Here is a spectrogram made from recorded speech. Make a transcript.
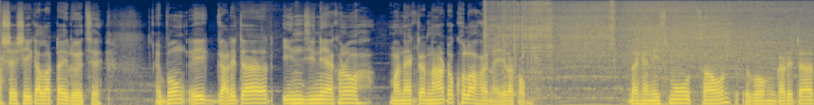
আসে সেই কালারটাই রয়েছে। এবং এই গাড়িটার ইঞ্জিনে এখনও মানে একটা নাটও খোলা হয় না এরকম। দেখেন স্মুথ সাউন্ড এবং গাড়িটার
